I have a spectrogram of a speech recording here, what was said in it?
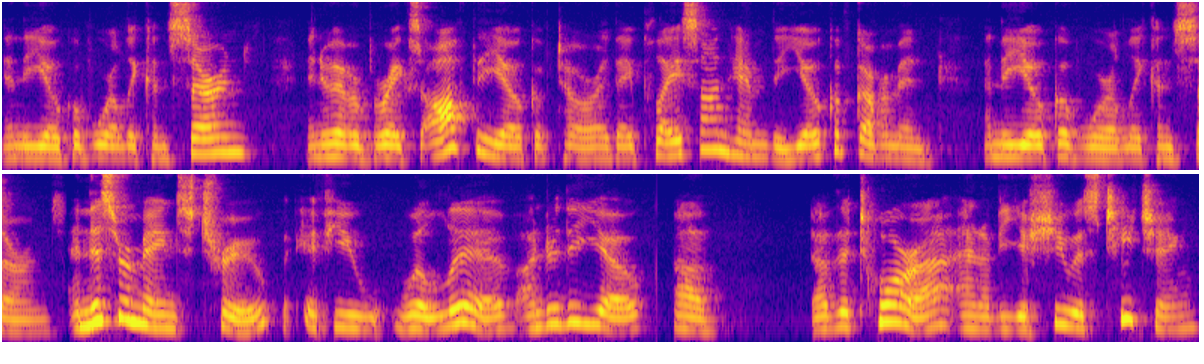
and the yoke of worldly concern. And whoever breaks off the yoke of Torah, they place on him the yoke of government and the yoke of worldly concerns. And this remains true if you will live under the yoke of, of the Torah and of Yeshua's teaching,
